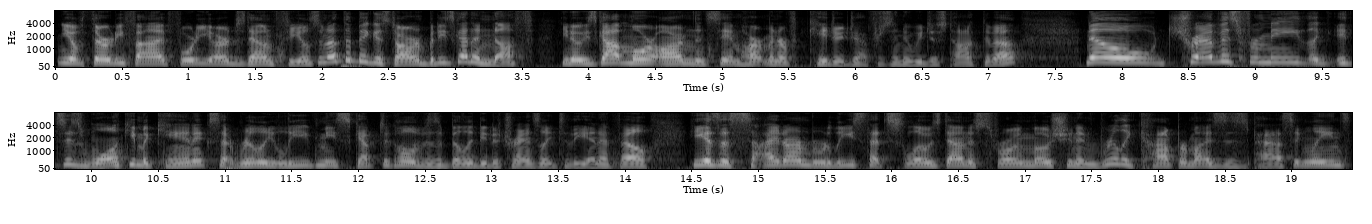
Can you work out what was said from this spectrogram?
you know, 35, 40 yards downfield. So not the biggest arm, but he's got enough. You know, he's got more arm than Sam Hartman or KJ Jefferson, who we just talked about. Now, Travis, for me, like it's his wonky mechanics that really leave me skeptical of his ability to translate to the NFL. He has a sidearm release that slows down his throwing motion and really compromises his passing lanes.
